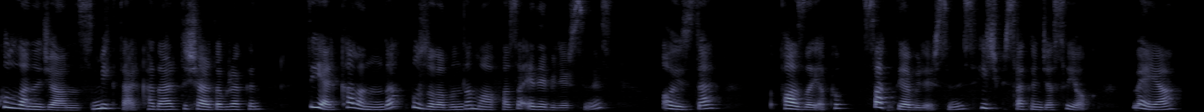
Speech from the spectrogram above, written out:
kullanacağınız miktar kadar dışarıda bırakın. Diğer kalanını da buzdolabında muhafaza edebilirsiniz. O yüzden fazla yapıp saklayabilirsiniz. Hiçbir sakıncası yok. Veya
